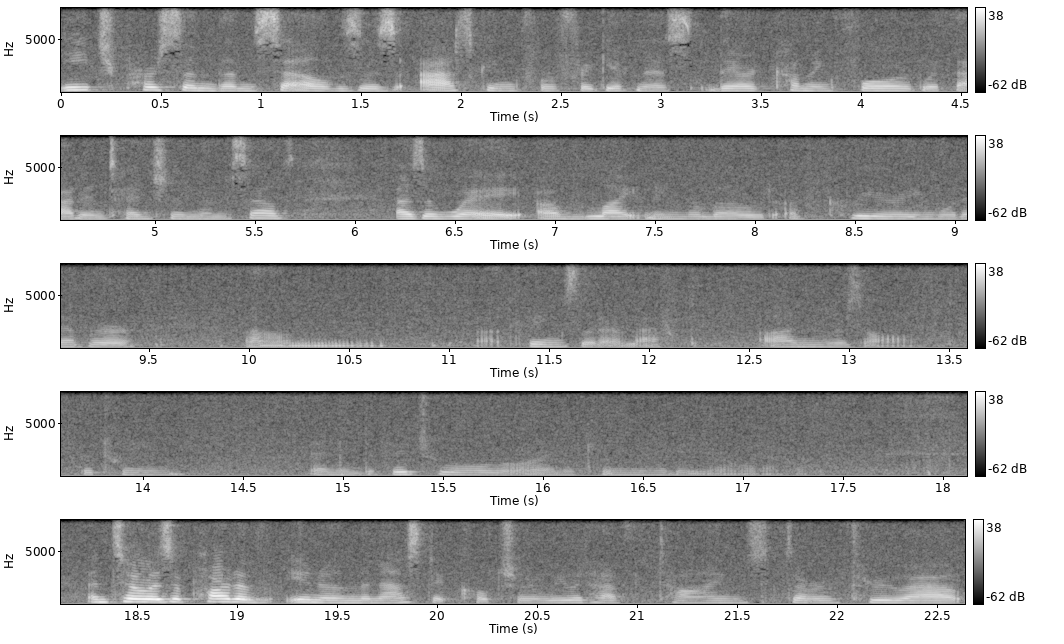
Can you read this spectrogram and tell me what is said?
each person themselves is asking for forgiveness. They're coming forward with that intention themselves as a way of lightening the load, of clearing whatever um, uh, things that are left unresolved between an individual or in a community or whatever. And so, as a part of you know monastic culture, we would have times throughout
